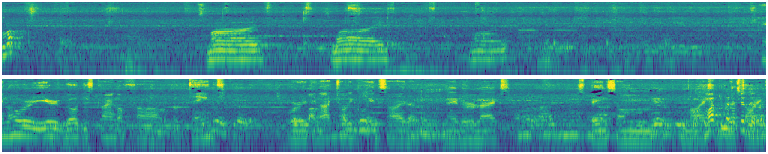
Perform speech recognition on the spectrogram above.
Smile. Smile. Smile. And over here you got this kind of uh, a tent where you can actually go inside and maybe relax, spend some nice time.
